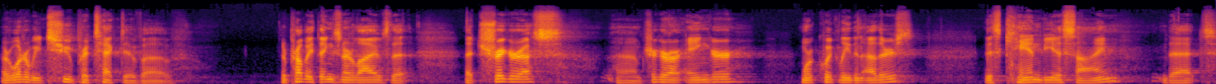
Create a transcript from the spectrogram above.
or what are we too protective of? There are probably things in our lives that, that trigger us, um, trigger our anger more quickly than others. This can be a sign that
